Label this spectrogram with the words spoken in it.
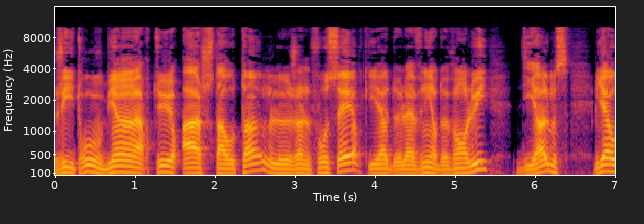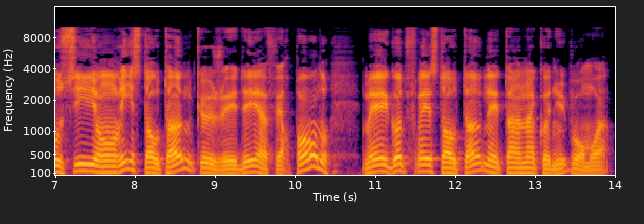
J'y trouve bien Arthur H. Stoughton, le jeune faussaire qui a de l'avenir devant lui, dit Holmes. Il y a aussi Henry Stoughton que j'ai aidé à faire pendre, mais Godfrey Stoughton est un inconnu pour moi.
